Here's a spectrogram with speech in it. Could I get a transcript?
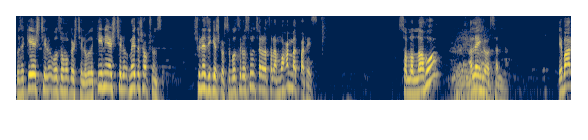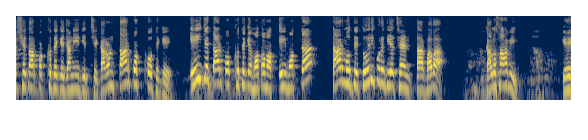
বলছে, কে এসছিল? বলছে, অমুক এসছিল। বলছে, কি নিয়ে এসছিল? মেয়ে তো সব শুনছে। শুনে জিজ্ঞেস করছে, বলছে, রসুল সাল্লাহ সাল্লাম মোহাম্মদ পাঠাইছে। আলাইহি ওয়াসাল্লাম। এবার সে তার পক্ষ থেকে জানিয়ে দিচ্ছে, কারণ তার পক্ষ থেকে, এই যে তার পক্ষ থেকে মতামত, এই মতটা তার মধ্যে তৈরি করে দিয়েছেন তার বাবা। কালো সাহাবি? কে?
